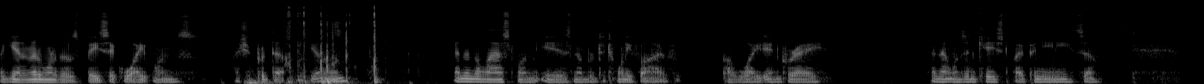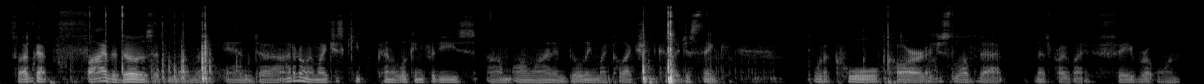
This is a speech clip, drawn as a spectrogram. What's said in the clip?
Again, another one of those basic white ones. I should put that with the other one. And then the last one is numbered to 25, a white and gray. And that one's encased by Panini. So so I've got five of those at the moment. And uh, I don't know, I might just keep kind of looking for these um, online and building my collection because I just think what a cool card. I just love that. That's probably my favorite one.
